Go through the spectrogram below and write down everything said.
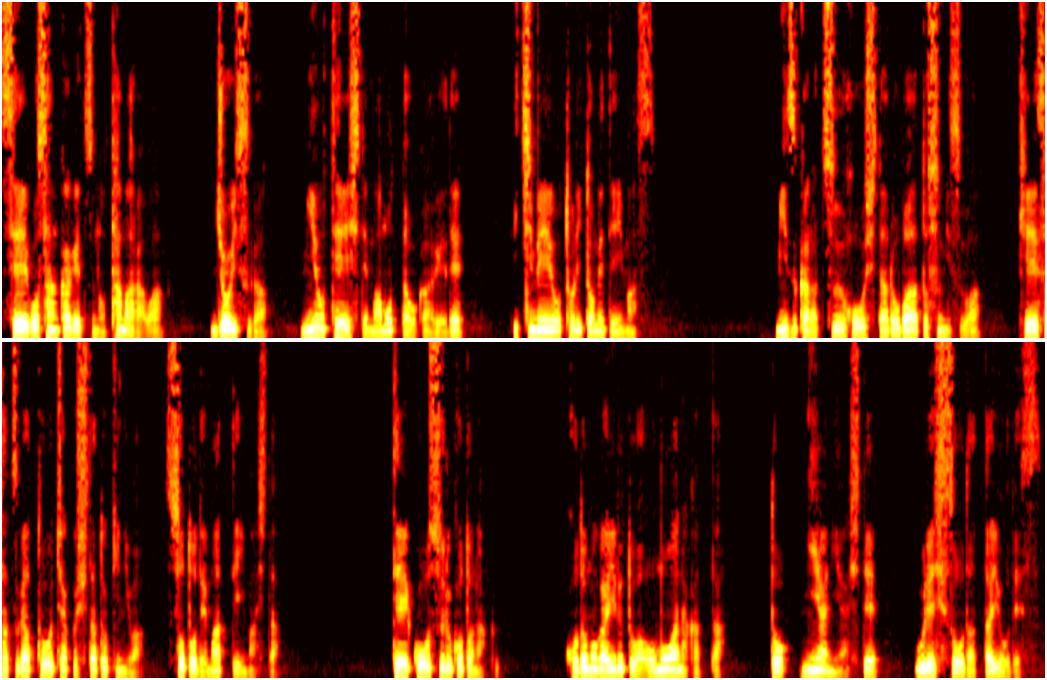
生後3ヶ月のタマラは、ジョイスが身を挺して守ったおかげで、一命を取り留めています。自ら通報したロバート・スミスは、警察が到着した時には、外で待っていました。抵抗することなく、子供がいるとは思わなかった、とニヤニヤして嬉しそうだったようです。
